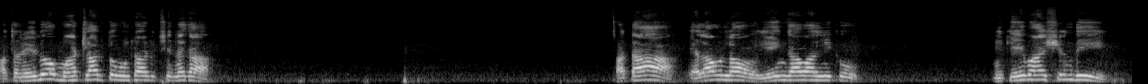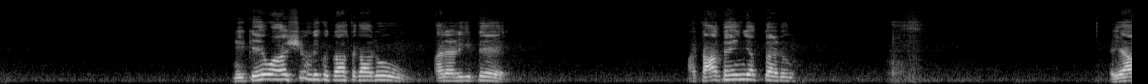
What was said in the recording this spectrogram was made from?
అతను ఏదో మాట్లాడుతూ ఉంటాడు చిన్నగా. తాత ఎలా ఉన్నావు? ఏం కావాలి నీకు? నీకేం ఆశ ఉంది? నీకేం ఆశ ఉంది తాతగారు? అని అడిగితే ఆ తాత ఏం చెప్తాడు? అయ్యా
